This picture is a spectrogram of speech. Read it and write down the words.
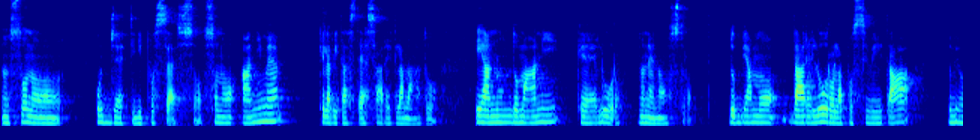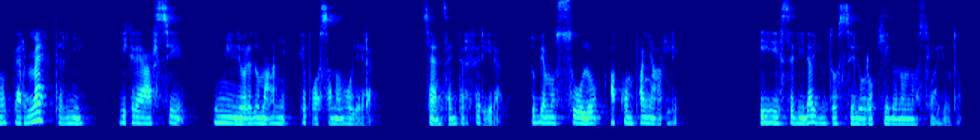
non sono oggetti di possesso, sono anime che la vita stessa ha reclamato e hanno un domani che è loro, non è nostro. Dobbiamo dare loro la possibilità, dobbiamo permettergli di crearsi il migliore domani che possano volere, senza interferire. Dobbiamo solo accompagnarli e essergli d'aiuto se loro chiedono il nostro aiuto.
